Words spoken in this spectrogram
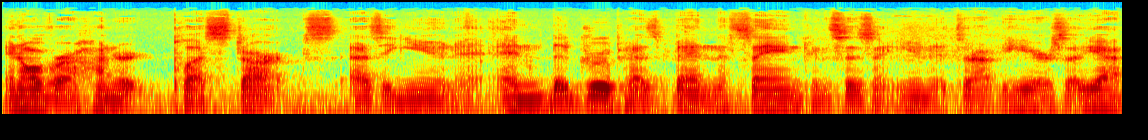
and over 100 plus starts as a unit. And the group has been the same consistent unit throughout the year. So yeah,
